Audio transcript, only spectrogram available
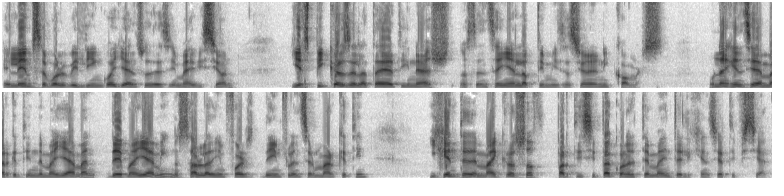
el EM se vuelve bilingüe ya en su décima edición y speakers de la talla de T-Nash nos enseñan la optimización en e-commerce. Una agencia de marketing de Miami, de Miami nos habla de influencer marketing y gente de Microsoft participa con el tema de inteligencia artificial.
